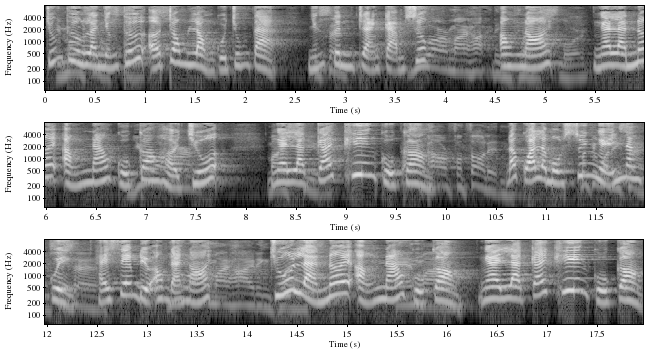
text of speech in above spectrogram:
Chúng thường là những thứ ở trong lòng của chúng ta, những tình trạng cảm xúc. Ông nói, ngài là nơi ẩn náu của con, hỡi chúa. Ngài là cái khiên của con. Đó quả là một suy nghĩ năng quyền. Hãy xem điều ông đã nói. Chúa là nơi ẩn náu của con. Ngài là cái khiên của con.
